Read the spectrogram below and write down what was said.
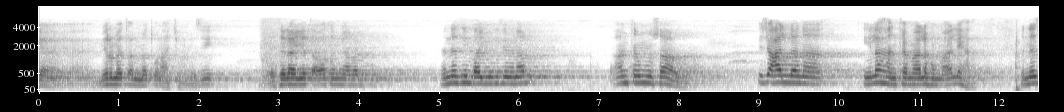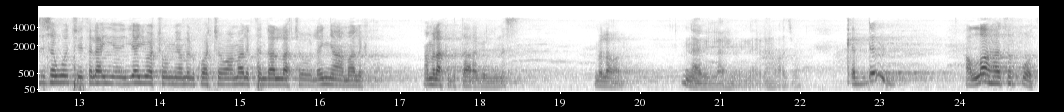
የሚርመጠመጡ ናቸው። እነዚህ የተለያየ ጣዖት የሚያመልኩ እነዚህም ባዩ ጊዜ ምን አሉ? አንተ ሙሳ አሉ እጅዓል ኢላሃን ከማ አሊሃ እነዚህ ሰዎች የተለያየ እያዩቸው የሚያመልኳቸው አማልክት እንዳላቸው ለእኛ አምላክ ብታረግልንስ ብለዋል። ኢና ሊላሂ ወኢና ኢለይሂ ራጂዑን። ቅድም አላህ አትርፎት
